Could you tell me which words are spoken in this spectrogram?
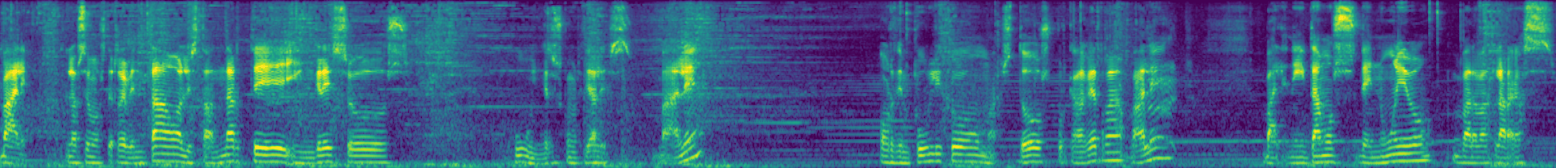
Vale, los hemos reventado al estandarte, ingresos. Uh, ingresos comerciales. Vale. Orden público, más dos por cada guerra, vale. Vale, necesitamos de nuevo barbas largas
